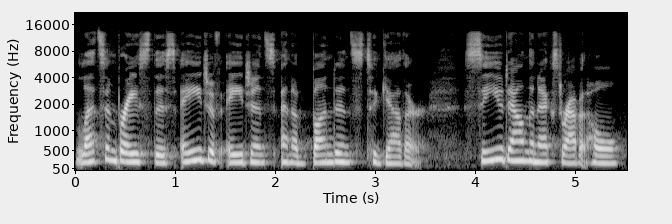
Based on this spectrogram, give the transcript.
Let's embrace this age of agents and abundance together. See you down the next rabbit hole.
